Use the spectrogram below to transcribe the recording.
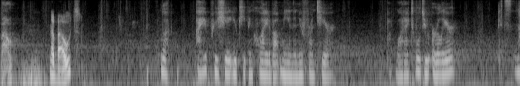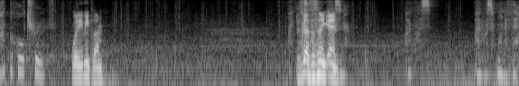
About? About? Look, I appreciate you keeping quiet about me and the new frontier. But what I told you earlier, it's not the whole truth. What do you mean, Clem? I This guy's listening in. prisoner. I was... I was one of them.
